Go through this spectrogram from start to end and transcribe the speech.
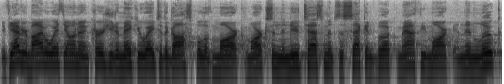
If you have your Bible with you, I want to encourage you to make your way to the Gospel of Mark. Mark's in the New Testament, the second book Matthew, Mark, and then Luke.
